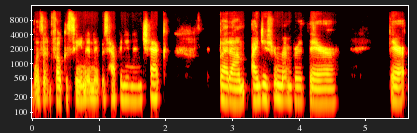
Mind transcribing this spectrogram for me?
wasn't focusing and it was happening in Czech. But um, I just remember their their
